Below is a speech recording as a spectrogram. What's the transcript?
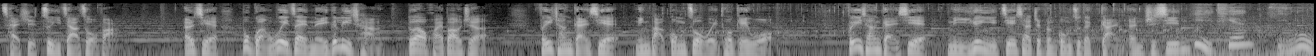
才是最佳做法。而且不管位在哪一个立场，都要怀抱着非常感谢您把工作委托给我，非常感谢你愿意接下这份工作的感恩之心。一天一物。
